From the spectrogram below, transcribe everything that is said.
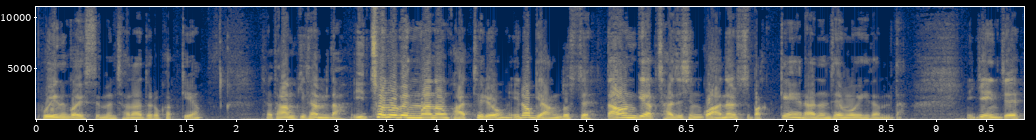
보이는 거 있으면 전하도록 할게요. 자, 다음 기사입니다. 2,500만 원 과태료, 1억 양도세, 다운 계약 자지 신고 안 할 수밖에? 라는 제목의 기사입니다. 이게 이제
